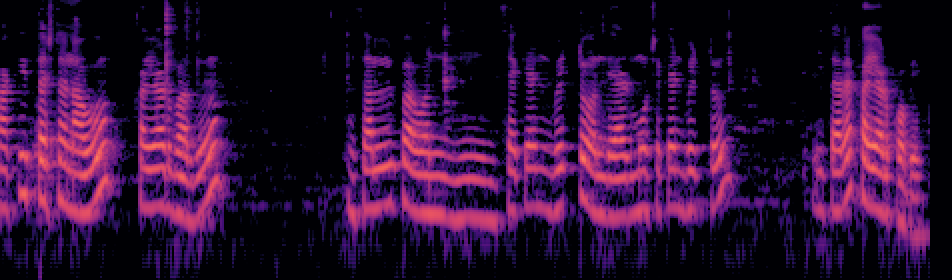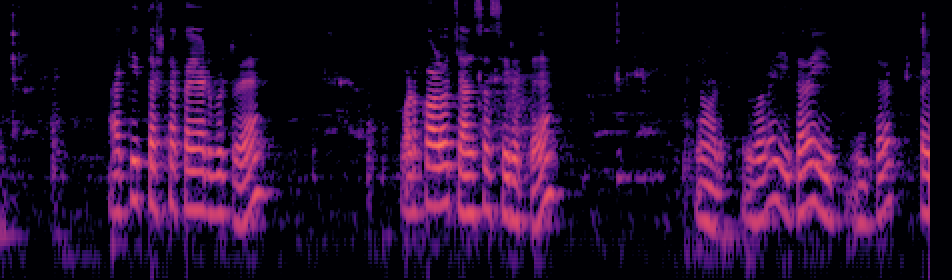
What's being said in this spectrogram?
ಹಾಕಿದ ತಕ್ಷಣ ನಾವು ಕೈಯಾಡಬಾರ್ದು. ಸ್ವಲ್ಪ ಒಂದು ಸೆಕೆಂಡ್ ಬಿಟ್ಟು, ಒಂದು ಎರಡು ಮೂರು ಸೆಕೆಂಡ್ ಬಿಟ್ಟು ಈ ಥರ ಕೈಯಾಡ್ಕೋಬೇಕು. ಹಾಕಿದ ತಕ್ಷಣ ಕೈ ಆಡಿಬಿಟ್ರೆ ಒಡ್ಕೊಳ್ಳೋ ಚಾನ್ಸಸ್ ಇರುತ್ತೆ. ನೋಡಿ, ಇವಾಗ ಈ ಥರ ಈ ಈ ಥರ ಕೈ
